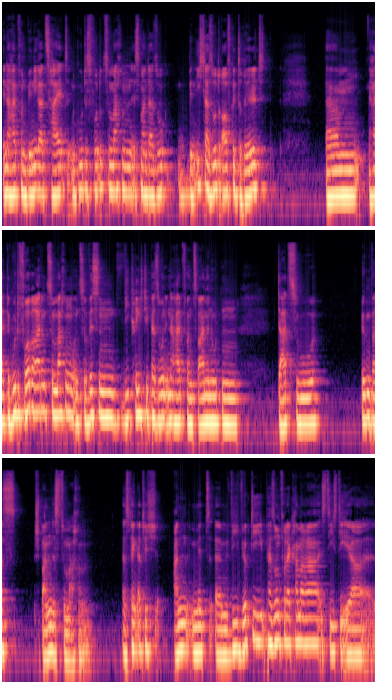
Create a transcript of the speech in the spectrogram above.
innerhalb von weniger Zeit ein gutes Foto zu machen, ist man da so bin ich da so drauf gedrillt, ähm, halt eine gute Vorbereitung zu machen und zu wissen, wie kriege ich die Person innerhalb von zwei Minuten dazu, irgendwas Spannendes zu machen. Das fängt natürlich an mit, ähm, wie wirkt die Person vor der Kamera? Ist die, ist die eher äh,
